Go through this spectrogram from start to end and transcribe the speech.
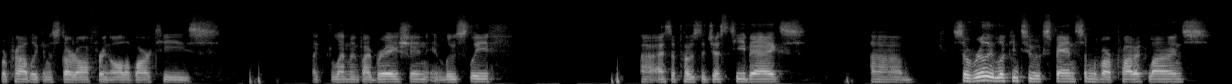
We're probably going to start offering all of our teas, like lemon vibration in loose leaf, uh, as opposed to just tea bags. Um, so really looking to expand some of our product lines,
